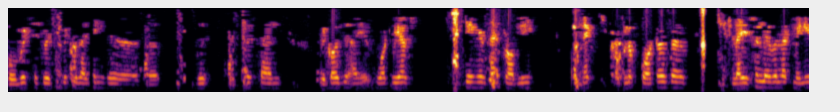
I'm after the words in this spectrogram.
COVID situation? Because I think this and because what we are seeing is that probably the next couple of quarters, the utilization level at many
